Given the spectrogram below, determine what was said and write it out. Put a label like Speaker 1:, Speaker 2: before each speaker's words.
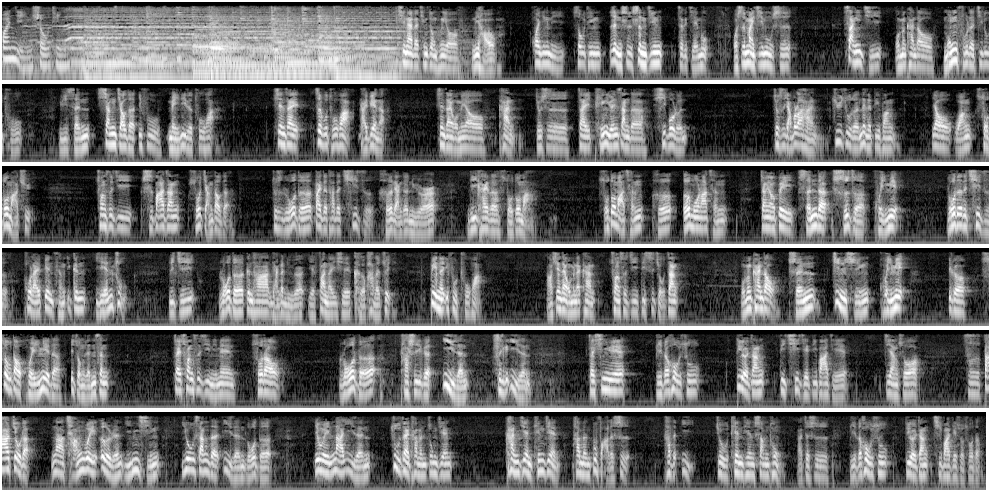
Speaker 1: 欢迎收听。
Speaker 2: 亲爱的听众朋友，你好，欢迎你收听认识圣经这个节目，我是麦基牧师。上一集我们看到蒙福的基督徒。与神相交的一幅美丽的图画。现在这幅图画改变了。现在我们要看，就是在平原上的希伯伦，就是亚伯拉罕居住的那个地方，要往索多玛去。创世纪十八章所讲到的，就是罗德带着他的妻子和两个女儿离开了索多玛。索多玛城和俄摩拉城将要被神的使者毁灭。罗德的妻子后来变成一根岩柱，以及罗德跟他两个女儿也犯了一些可怕的罪，变了一幅图画。好，现在我们来看创世纪第十九章，我们看到神进行毁灭，一个受到毁灭的一种人生。在创世纪里面说到罗德，他是一个异人，是一个异人。在新约彼得后书第二章第七节第八节这样说：只搭救了那常为恶人淫行忧伤的异人罗德，因为那异人住在他们中间，看见听见他们不法的事。他的意就天天伤痛啊！这是彼得后书第二章七八节所说的。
